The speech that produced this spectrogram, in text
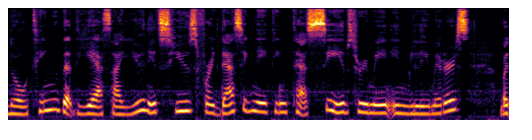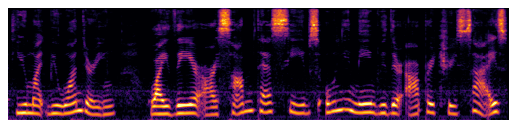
Noting that the SI units used for designating test sieves remain in millimeters, but you might be wondering why there are some test sieves only named with their aperture size,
